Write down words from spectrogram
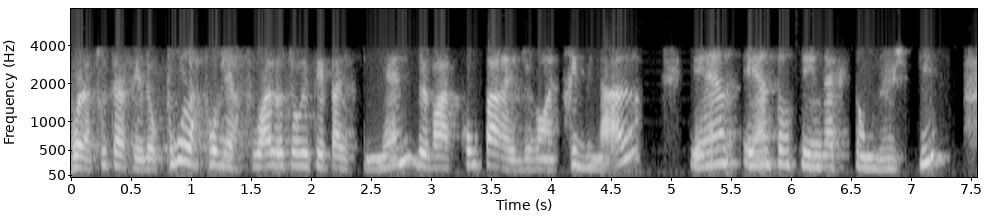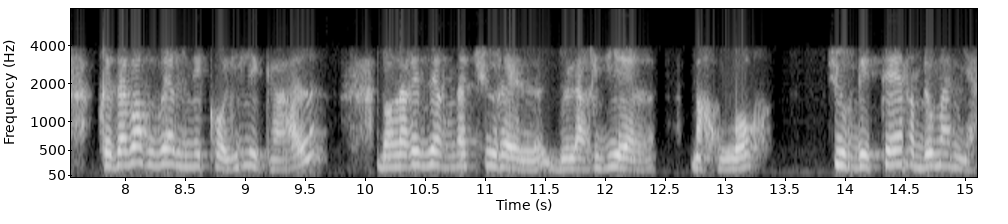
Voilà, tout à fait. Donc pour la première fois, l'autorité palestinienne devra comparaître devant un tribunal et, intenter une action de justice après avoir ouvert une école illégale dans la réserve naturelle de la rivière Mahour sur des terres domaniales.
